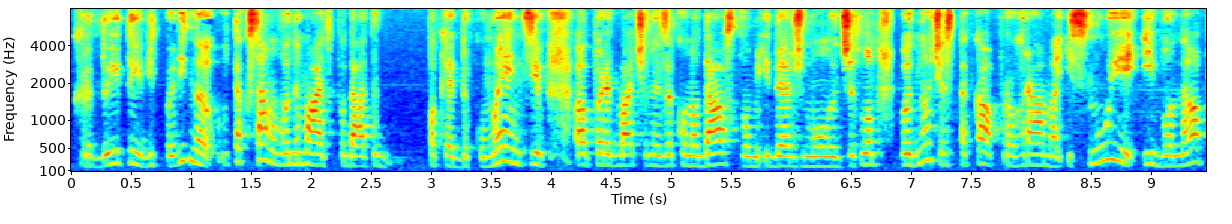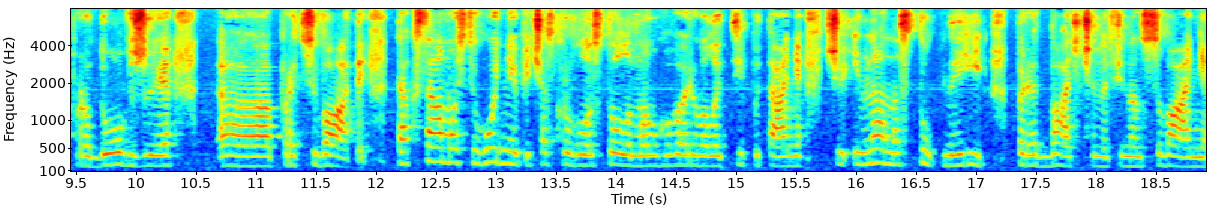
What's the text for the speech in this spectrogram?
кредити. Відповідно, так само вони мають подати. Пакет документів передбачений законодавством і держмолоджитлом. Водночас така програма існує і вона продовжує е, працювати. Так само сьогодні під час круглого столу ми обговорювали ці питання, що і на наступний рік передбачено фінансування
